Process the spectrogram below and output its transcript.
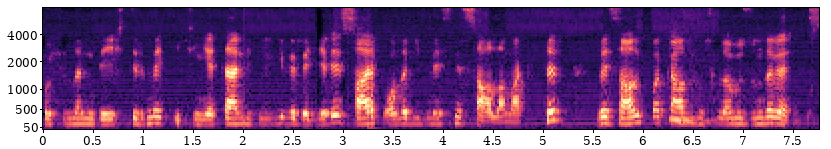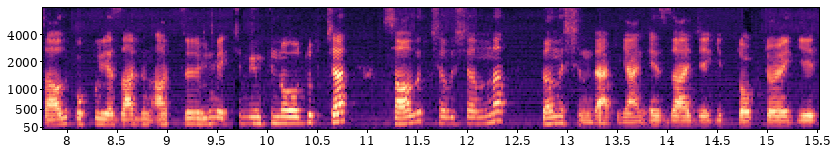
koşullarını değiştirmek için yeterli bilgi ve beceriye sahip olabilmesini sağlamaktır. Ve Sağlık Bakanlığı kılavuzunda ve sağlık okuryazarlığını arttırabilmek için mümkün oldukça sağlık çalışanına danışın der. Yani eczacıya git, doktora git,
